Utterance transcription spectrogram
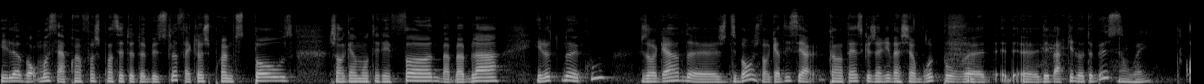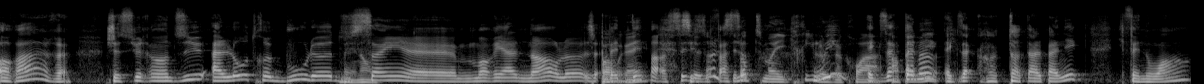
Et là, bon, moi, c'est la première fois que je prends cet autobus-là. Fait que là, je prends une petite pause, je regarde mon téléphone, blablabla. Et là, tout d'un coup, je regarde, euh, je dis, bon, je vais regarder c'est à- quand est-ce que j'arrive à Sherbrooke pour euh, euh, débarquer de l'autobus. Oui. Horreur, je suis rendu à l'autre bout là, du. Saint-Montréal-Nord. là. vrai. dépassé C'est d'une ça, façon c'est là que tu m'as écrit, là, oui, je crois. en exactement. panique. Exact. En totale panique. Il fait noir,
